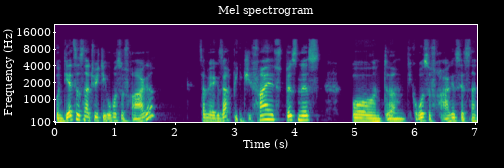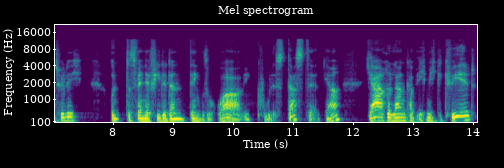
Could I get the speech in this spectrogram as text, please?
Und jetzt ist natürlich die große Frage. Das haben wir ja gesagt, BG5, Business. Und ähm, die große Frage ist jetzt natürlich, und das werden ja viele dann denken so, wow, wie cool ist das denn? Ja, jahrelang habe ich mich gequält,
